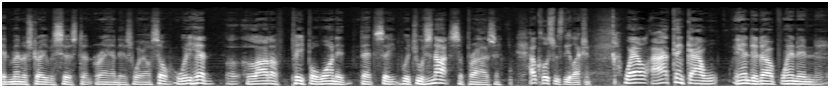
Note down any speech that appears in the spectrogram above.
administrative assistant ran as well. So we had a, lot of people wanted that seat, which was not surprising. How close was the election? Well, I think I ended up winning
